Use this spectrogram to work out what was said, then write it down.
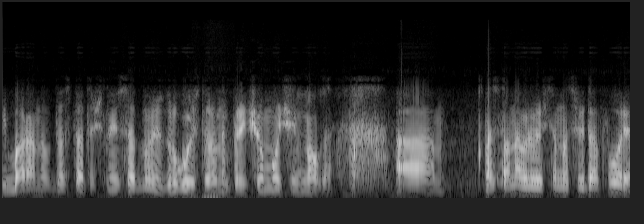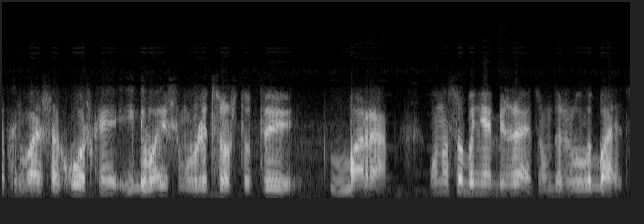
и баранов достаточно и с одной, и с другой стороны, причем очень много. А, останавливаешься на светофоре, открываешь окошко и говоришь ему в лицо, что ты баран. Он особо не обижается, он даже улыбается.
